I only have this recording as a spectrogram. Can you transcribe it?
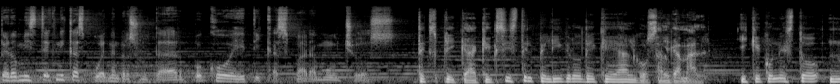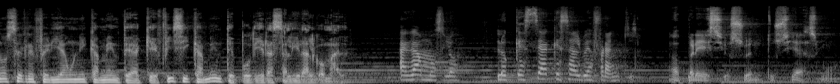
pero mis técnicas pueden resultar poco éticas para muchos. Te explica que existe el peligro de que algo salga mal y que con esto no se refería únicamente a que físicamente pudiera salir algo mal. Hagámoslo. Lo que sea que salve a Frankie. Aprecio su entusiasmo,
